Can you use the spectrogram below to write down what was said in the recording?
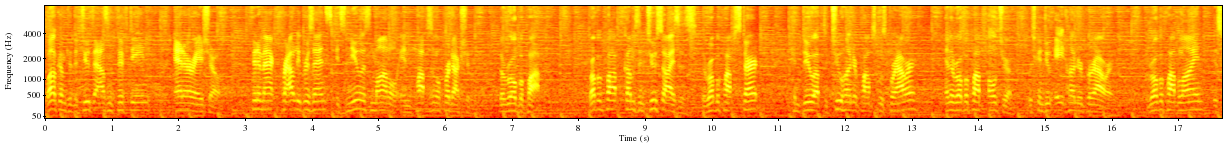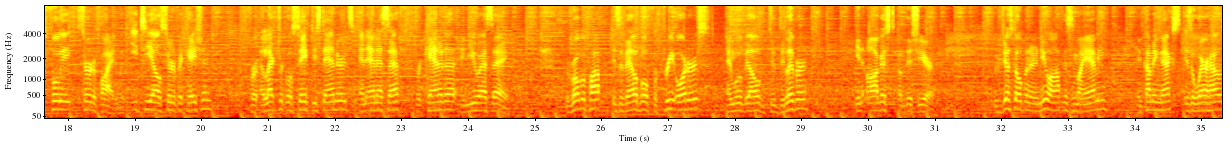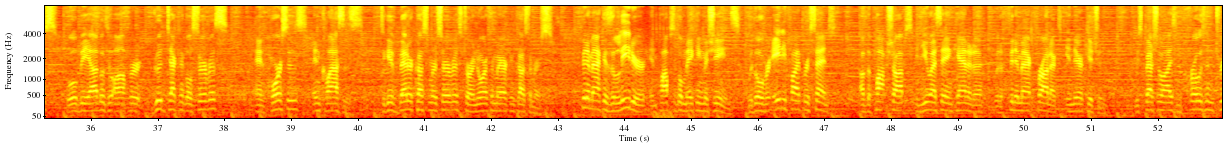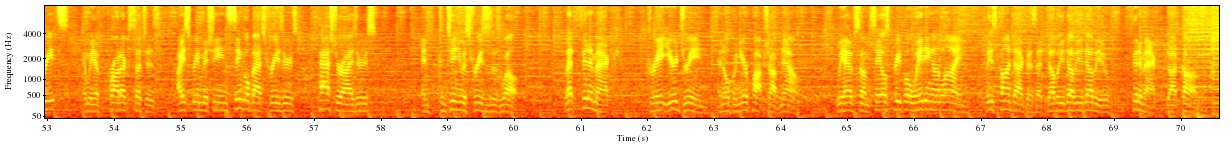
Welcome to the 2015 NRA Show. Finamac proudly presents its newest model in popsicle production, the RoboPop. RoboPop comes in two sizes. The RoboPop Start can do up to 200 popsicles per hour, and the RoboPop Ultra, which can do 800 per hour. The RoboPop line is fully certified with ETL certification for electrical safety standards and NSF for Canada and USA. The RoboPop is available for pre-orders and will be able to deliver in August of this year. We've just opened a new office in Miami, and coming next is a warehouse where we'll be able to offer good technical service and courses and classes to give better customer service to our North American customers. Finamac is a leader in popsicle making machines, with over 85% of the pop shops in USA and Canada with a Finamac product in their kitchen. We specialize in frozen treats, and we have products such as ice cream machines, single batch freezers, pasteurizers, and continuous freezes as well. Let Finamac create your dream and open your pop shop now. We have some salespeople waiting online. Please contact us at www.finamac.com.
